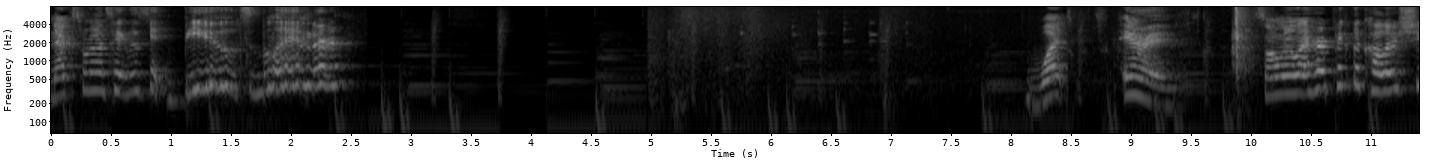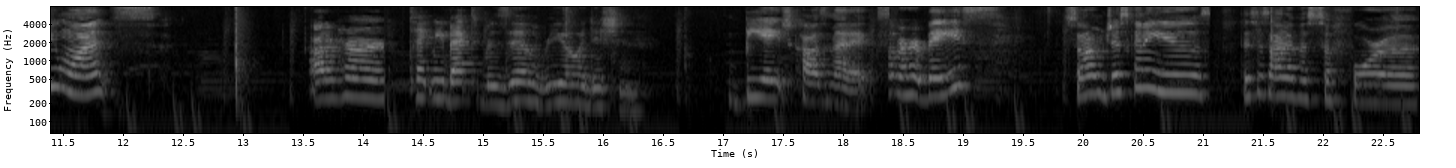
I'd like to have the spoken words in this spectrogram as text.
Next, we're gonna take this Buttes blender. What? Erin. So I'm gonna let her pick the color she wants out of her Take me back to Brazil, Rio edition. BH Cosmetics. For her base, so I'm just gonna use, this is out of a Sephora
